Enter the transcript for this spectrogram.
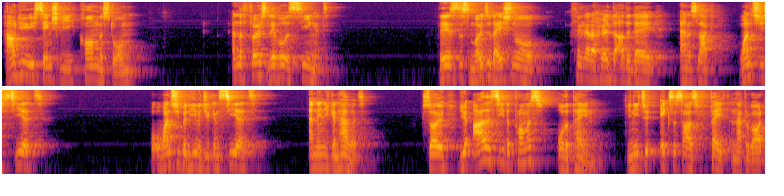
How do you essentially calm the storm? And the first level is seeing it. There's this motivational thing that I heard the other day, and it's like once you see it, once you believe it, you can see it, and then you can have it. So you either see the promise or the pain. You need to exercise faith in that regard.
